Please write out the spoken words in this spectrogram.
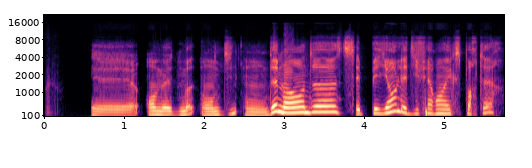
voilà. Et on me on dit- on demande, c'est payant les différents exporteurs?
